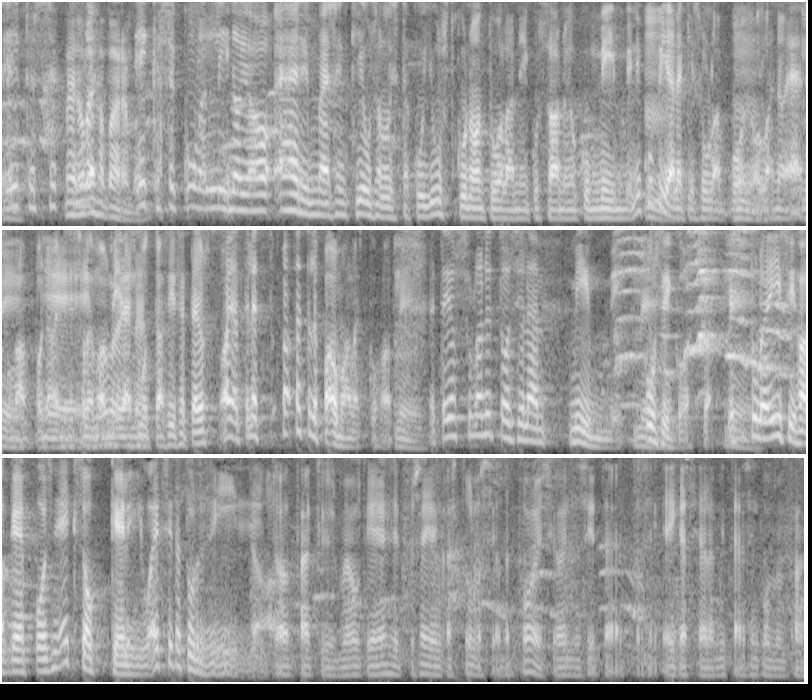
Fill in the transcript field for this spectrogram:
Eikö se Mä en kuule, ole ihan varma. Eikö se kuule Liinoja ole äärimmäisen kiusallista, kun just kun on tuolla niin kuin saanut joku mimmi, niin kuin mm. vieläkin sulla voi mm. olla, no ei niin, sulla on nainen, oleva mies, enää. mutta siis että jos ajattelet, ajattelepa omalle kohdalle, niin. että jos sulla nyt on siellä mimmi niin. pusikossa, niin. ja sitten tulee isi hakea pois, niin eikö se ole kelju, eikö sitä tule riitaa? Niin, tota, kyllä me oltiin ehditty sen kanssa tulla sieltä pois jo ennen sitä, että se, eikä siellä mitään sen kummempaa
